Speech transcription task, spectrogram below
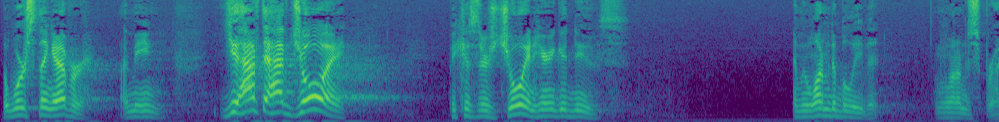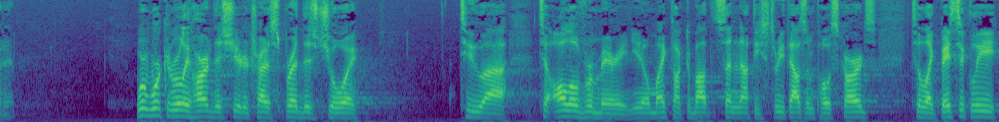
the worst thing ever. I mean, you have to have joy because there's joy in hearing good news. And we want them to believe it, we want them to spread it. We're working really hard this year to try to spread this joy to, uh, to all over Marion. You know, Mike talked about sending out these 3,000 postcards to like basically,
